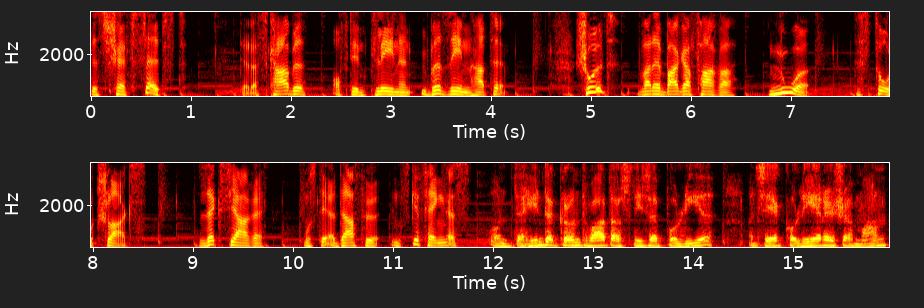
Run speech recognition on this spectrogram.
des Chefs selbst, der das Kabel auf den Plänen übersehen hatte. Schuld war der Baggerfahrer nur des Totschlags. Sechs Jahre musste er dafür ins Gefängnis. Und der Hintergrund war, dass dieser Polier, ein sehr cholerischer Mann,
